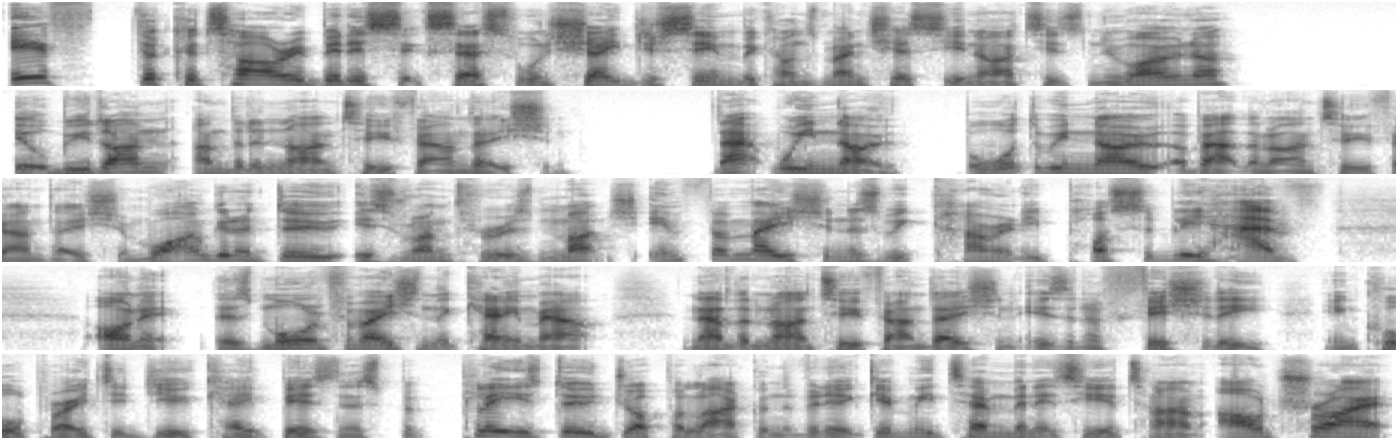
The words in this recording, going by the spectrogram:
If the Qatari bid is successful and Sheikh Jassim becomes Manchester United's new owner, it will be done under the 9-2 Foundation. That we know. But what do we know about the 9-2 Foundation? What I'm going to do is run through as much information as we currently possibly have on it. There's more information that came out now that 9-2 Foundation is an officially incorporated UK business. But please do drop a like on the video. Give me 10 minutes of your time. I'll try it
